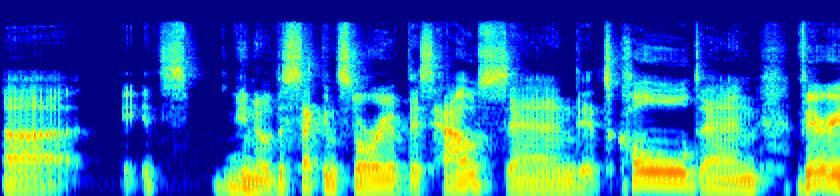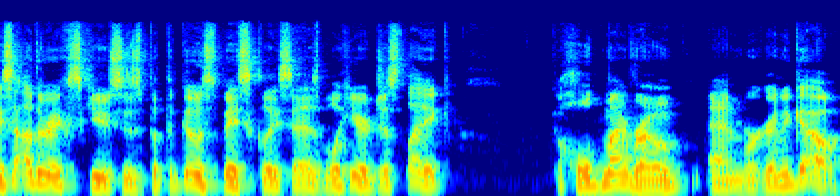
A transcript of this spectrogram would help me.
uh it's you know the second story of this house and it's cold and various other excuses but the ghost basically says well here just like hold my robe and we're going to go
